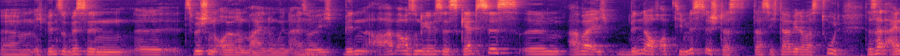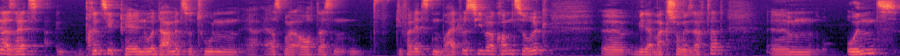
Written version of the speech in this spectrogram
Ähm, ich bin so ein bisschen äh, zwischen euren Meinungen. Also ich bin, habe auch so eine gewisse Skepsis, ähm, aber ich bin auch optimistisch, dass, dass sich da wieder was tut. Das hat einerseits prinzipiell nur damit zu tun, ja, erstmal auch, dass die verletzten Wide Receiver kommen zurück, äh, wie der Max schon gesagt hat. Ähm, und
